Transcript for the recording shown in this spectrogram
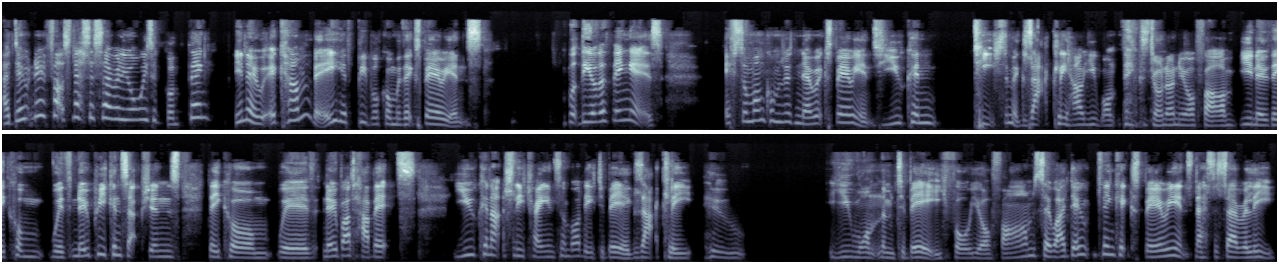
I don't know if that's necessarily always a good thing. You know it can be if people come with experience. But the other thing is if someone comes with no experience, you can teach them exactly how you want things done on your farm. You know, they come with no preconceptions, they come with no bad habits. You can actually train somebody to be exactly who you want them to be for your farm. So I don't think experience necessarily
